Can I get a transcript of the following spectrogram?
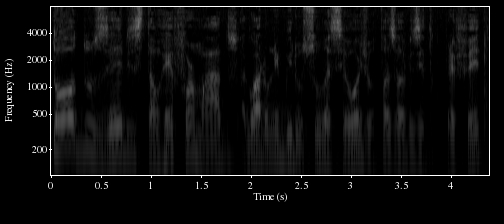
Todos eles estão reformados. Agora o Nibiruçu vai ser hoje, eu vou fazer uma visita com o prefeito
